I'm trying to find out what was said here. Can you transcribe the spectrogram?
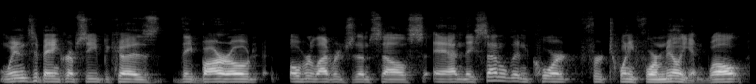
went into bankruptcy because they borrowed, over leveraged themselves, and they settled in court for 24 million. Well,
